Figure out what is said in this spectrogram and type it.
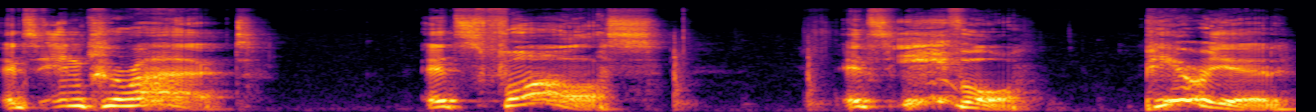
It's incorrect. It's false. It's evil. Period.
